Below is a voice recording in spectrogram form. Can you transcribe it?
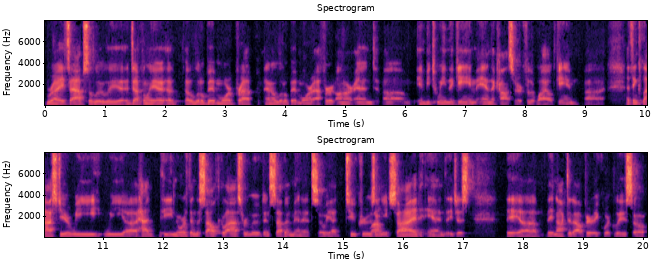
Right, absolutely. Uh, definitely a, a, little bit more prep and a little bit more effort on our end um, in between the game and the concert for the Wild game. Uh, I think last year we we uh, had the north and the south glass removed in seven minutes, so we had two crews wow. on each side, and they just they uh, they knocked it out very quickly. So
